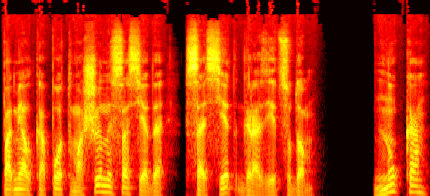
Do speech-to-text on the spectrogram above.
помял капот машины соседа, сосед грозит судом. Ну-ка.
